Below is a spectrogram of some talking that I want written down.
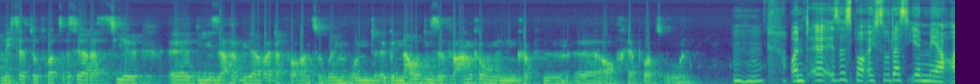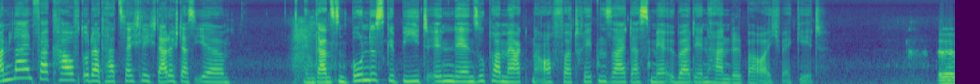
nichtsdestotrotz ist ja das Ziel, die Sache wieder weiter voranzubringen und genau diese Verankerung in den Köpfen auch hervorzuholen. Mhm. Und ist es bei euch so, dass ihr mehr online verkauft oder tatsächlich dadurch, dass ihr im ganzen Bundesgebiet in den Supermärkten auch vertreten seid, dass mehr über den Handel bei euch weggeht? Äh,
